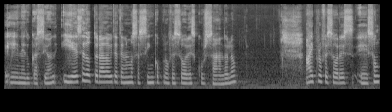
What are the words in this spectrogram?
en educación y ese doctorado ahorita tenemos a cinco profesores cursándolo. Hay profesores, eh, son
